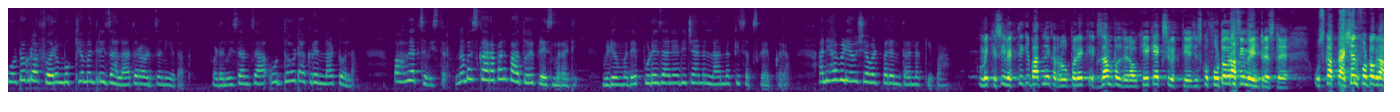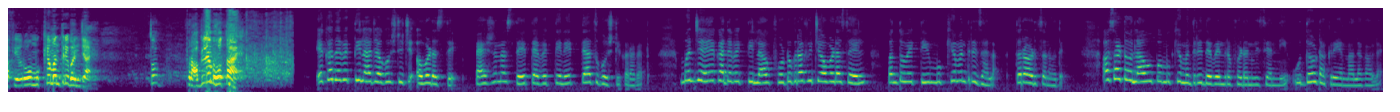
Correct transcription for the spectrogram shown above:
Photographer मुख्यमंत्री झाला तर अडचणी येतात. फडणवीसांचा उद्धव ठाकरेंना टोला. पाहुयात सविस्तर. नमस्कार आपण पाहतोय प्रेस मराठी. व्हिडिओमध्ये पुढे जाण्याआधी चॅनलला नक्की सबस्क्राईब करा. आणि हा व्हिडिओ शेवटपर्यंत नक्की पहा. मैं किसी व्यक्ति की बात नहीं कर रहा हूं पर एक एग्जाम्पल दे रहा हूं कि एक एक्स व्यक्ति है जिसको फोटोग्राफी में इंटरेस्ट है। उसका पैशन फोटोग्राफी और वो मुख्यमंत्री बन जाए। तो प्रॉब्लम होता है। एखाद्या व्यक्तीला ज्या गोष्टीची आवड असते पॅशन असते त्या व्यक्तीने त्याच गोष्टी कराव्यात. म्हणजे एखाद्या व्यक्तीला फोटोग्राफीची आवड असेल पण तो व्यक्ती मुख्यमंत्री झाला तर अडचण होते. असा टोला उपमुख्यमंत्री देवेंद्र फडणवीस यांनी उद्धव ठाकरे यांना लगावलाय.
